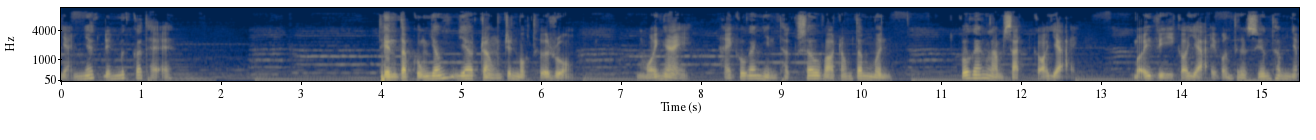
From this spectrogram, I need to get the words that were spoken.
giản nhất đến mức có thể. Thiền tập cũng giống gieo trồng trên một thửa ruộng. Mỗi ngày, hãy cố gắng nhìn thật sâu vào trong tâm mình. Cố gắng làm sạch cỏ dại, bởi vì cỏ dại vẫn thường xuyên thâm nhập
